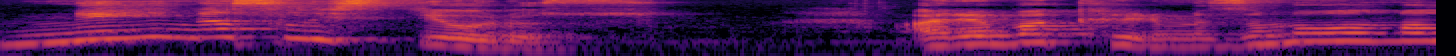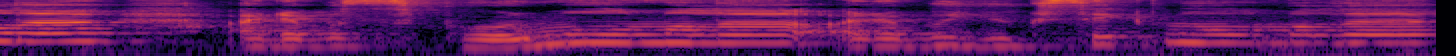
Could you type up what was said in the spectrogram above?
neyi nasıl istiyoruz? Araba kırmızı mı olmalı? Araba spor mu olmalı? Araba yüksek mi olmalı?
